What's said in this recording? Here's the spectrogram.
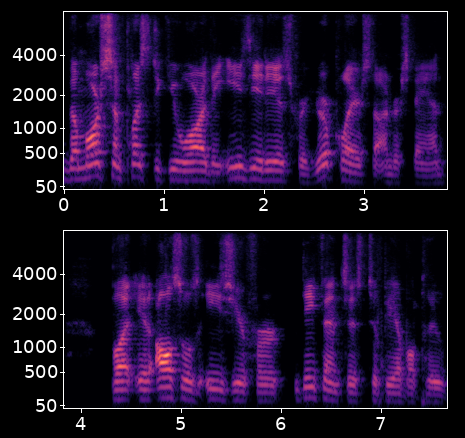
the more simplistic you are, the easier it is for your players to understand, but it also is easier for defenses to be able to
